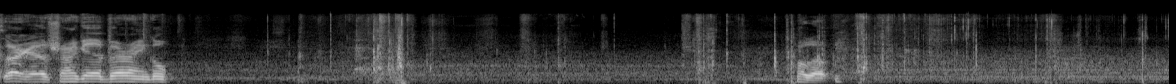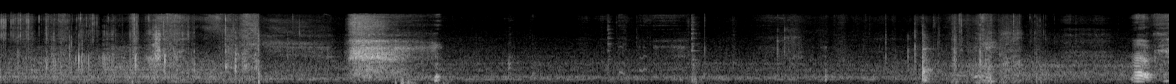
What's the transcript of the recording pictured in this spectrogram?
Sorry guys, trying to get a better angle. Hold up. Okay.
